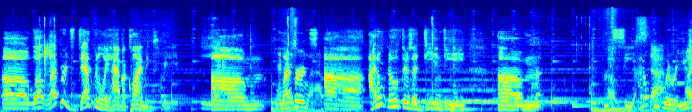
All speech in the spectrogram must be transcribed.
Uh, well, leopards definitely have a climbing speed. Yeah. Um, leopards. Uh, I don't know if there's a D and D. Um, let's Oh, see. I don't stat? think we were using. I I,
